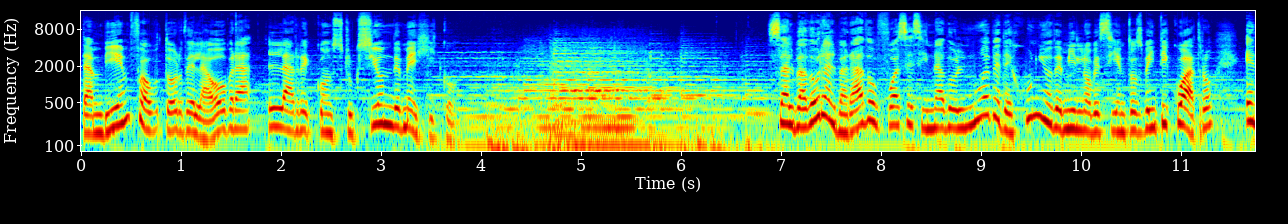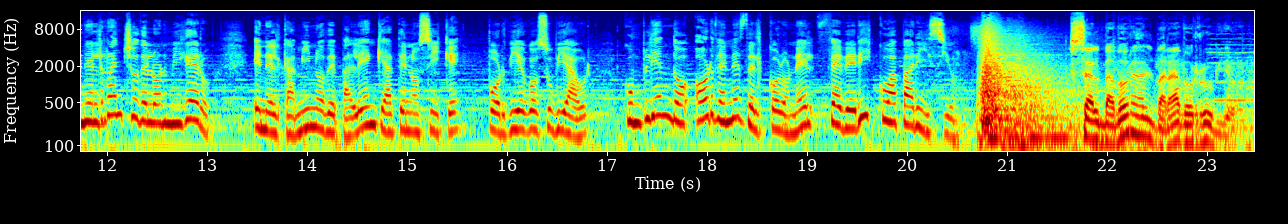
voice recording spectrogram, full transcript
También fue autor de la obra La Reconstrucción de México. Salvador Alvarado fue asesinado el 9 de junio de 1924 en el rancho del Hormiguero, en el camino de Palenque a Tenosique, por Diego Subiaur, cumpliendo órdenes del coronel Federico Aparicio. Salvador Alvarado Rubio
